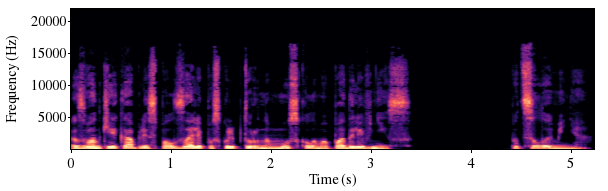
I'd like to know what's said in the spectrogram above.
Звонкие капли сползали по скульптурным мускулам и падали вниз. «Поцелуй меня».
